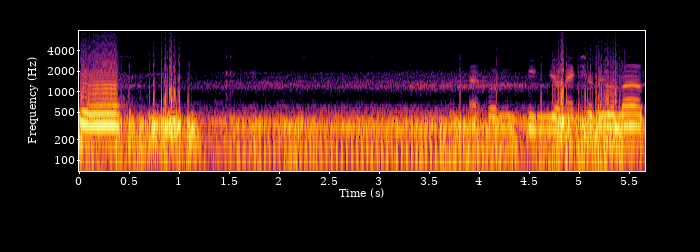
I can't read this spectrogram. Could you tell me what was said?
তো এখন তিনজন একসাথে হলাম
